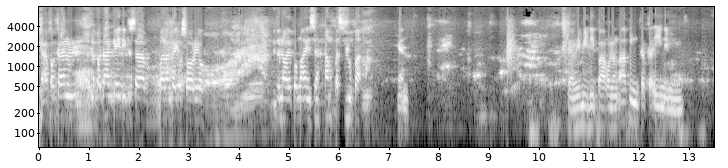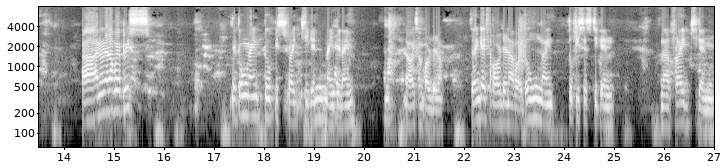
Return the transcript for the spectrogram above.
Kaya pagka napadaan kayo dito sa Barangay Osorio, dito na kayo kumain sa Hampas Lupa. Yan. Kaya mimili pa ako ng aking kakainin. Ah, ano na lang Kuya Chris? Itong 9 2-piece fried chicken, 99. Okay, isang order lang. So yun guys, naka-order na ako. Itong 9, 2 pieces chicken na fried chicken.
